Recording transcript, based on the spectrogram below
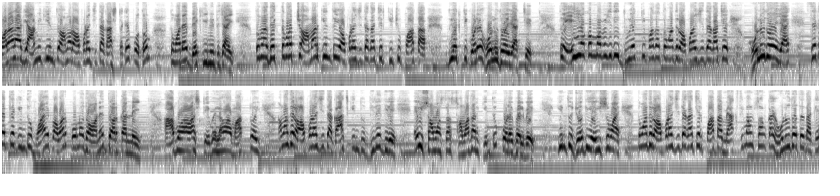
বলার আগে আমি কিন্তু আমার অপরাজিতা গাছটাকে প্রথম তোমাদের দেখিয়ে নিতে চাই। তোমরা দেখতে পাচ্ছ, আমার কিন্তু এই অপরাজিতা গাছের কিছু পাতা দু একটি করে হলুদ হয়ে যাচ্ছে। তো এই রকম ভাবে যদি দু একটি পাতা তোমাদের অপরাজিতা গাছের হলুদ হয়ে যায়, সেক্ষেত্রে কিন্তু ভয় পাওয়ার কোনো ধরনের দরকার নেই। আবহাওয়া স্টেবল হওয়া মাত্রই আমাদের অপরাজিতা গাছ কিন্তু ধীরে ধীরে এই সমস্যার সমাধান কিন্তু করে ফেলবে। কিন্তু যদি এই সময় তোমাদের অপরাজিতা গাছের পাতা ম্যাক্সিমাম সংখ্যায় হলুদ হতে থাকে,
